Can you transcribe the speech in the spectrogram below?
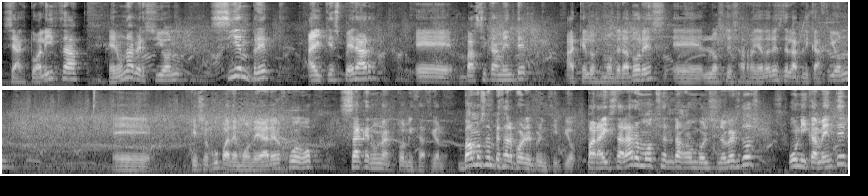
se actualiza en una versión, siempre hay que esperar, eh, básicamente, a que los moderadores, eh, los desarrolladores de la aplicación... Eh, que se ocupa de modear el juego, saquen una actualización. Vamos a empezar por el principio. Para instalar mods en Dragon Ball Xenoverse 2, únicamente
